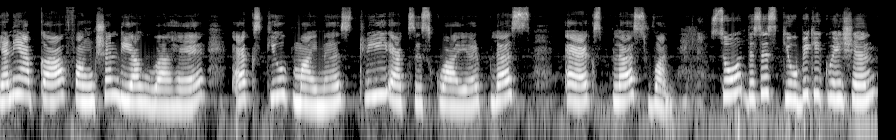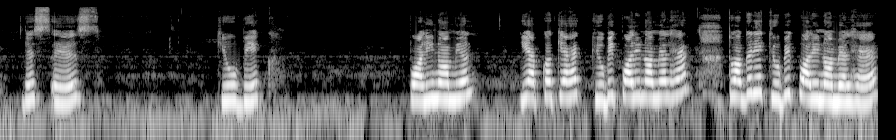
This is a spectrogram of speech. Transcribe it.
यानी आपका फ़ंक्शन दिया हुआ है X cube minus three X square plus X plus one so this is cubic equation this is cubic polynomial, ये आपका क्या है? क्यूबिक पॉलिनॉमियल है। तो अगर ये क्यूबिक पॉलिनॉमियल है,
